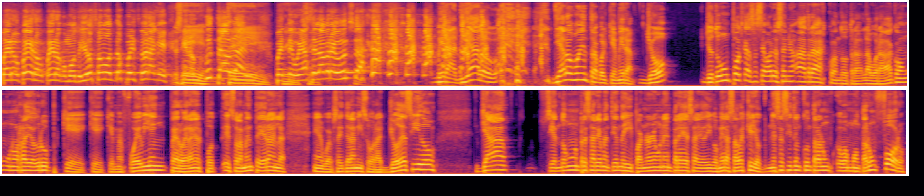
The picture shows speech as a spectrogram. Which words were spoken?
Pero, pero, pero, como tú y yo somos dos personas que, nos gusta hablar, pues sí, te voy a hacer la pregunta. Mira, diálogo. diálogo entra porque, mira, yo, yo tuve un podcast hace varios años atrás cuando laboraba con unos radio group que, que, que me fue bien, pero era en el eh, solamente era en, la, en el website de la emisora. Yo decido ya siendo un empresario, ¿me entiendes? Y partner en una empresa, yo digo, mira, ¿sabes qué? Yo necesito encontrar un, o montar un foro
